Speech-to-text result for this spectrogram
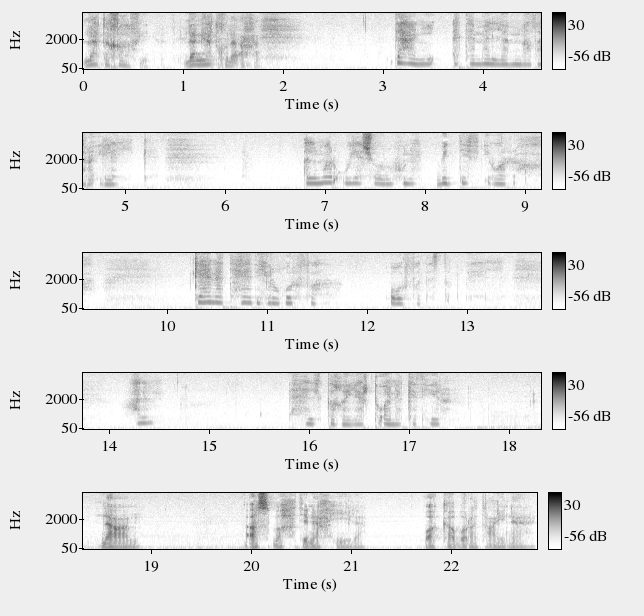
لا تخافي لن يدخل أحد. دعني أتملى النظر إليك. المرء يشعر هنا بالدفء والراحة. كانت هذه الغرفة غرفة استقبال. هل هل تغيرت أنا كثيرا؟ نعم أصبحت نحيلة وكبرت عيناك.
